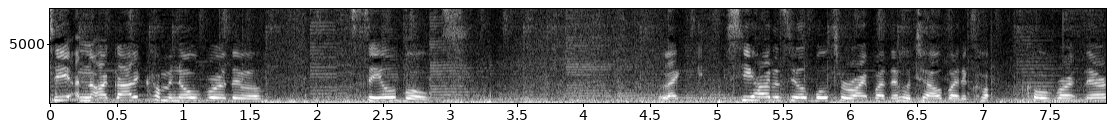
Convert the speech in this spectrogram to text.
See, and I got it coming over the sailboats. Like, see how the sailboats are right by the hotel, by the co cove right there?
